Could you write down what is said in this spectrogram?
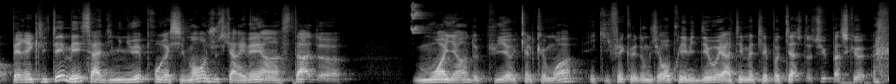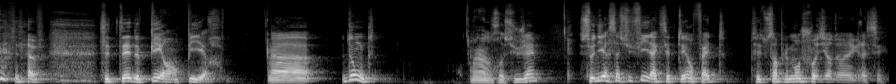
périclité, mais ça a diminué progressivement jusqu'à arriver à un stade euh, moyen depuis euh, quelques mois et qui fait que donc j'ai repris les vidéos et arrêté de mettre les podcasts dessus parce que c'était de pire en pire. donc, un autre sujet, se dire ça suffit, l'accepter en fait, c'est tout simplement choisir de régresser.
